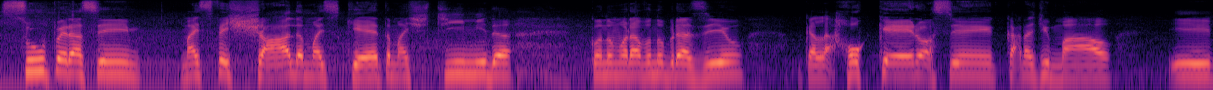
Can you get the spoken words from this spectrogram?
super assim, mais fechada, mais quieta, mais tímida. Quando eu morava no Brasil, aquela roqueiro assim, cara de mal. E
